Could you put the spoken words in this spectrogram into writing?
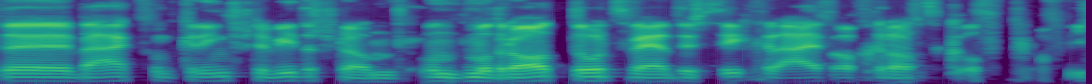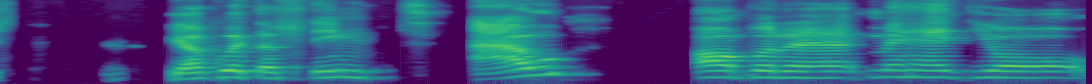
der Weg vom geringsten Widerstand. Und Moderator zu werden, ist sicher einfacher als Golfprofi. Ja, gut, das stimmt auch. Aber äh, man hat ja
